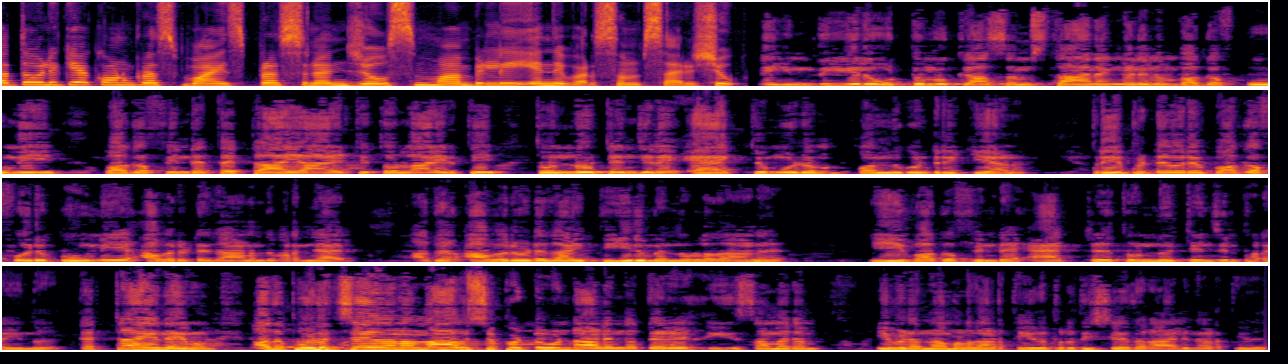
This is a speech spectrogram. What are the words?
കത്തോലിക്ക Congress vice president Jose Mampilly എന്നിവർ സംസാരിച്ചു. ഇന്ത്യയിലെ ഒട്ടുമുക്ക സംസ്ഥാനങ്ങളിലും വഖഫ് ഭൂമി വഖഫിന്റെ തെറ്റായ ആയിരത്തി തൊള്ളായിരത്തി തൊണ്ണൂറ്റഞ്ചിലെ ആക്ട് മുഴുവൻ വന്നുകൊണ്ടിരിക്കുകയാണ്. പ്രിയപ്പെട്ടവര് വഖഫ് ഒരു ഭൂമി അവരുടേതാണെന്ന് പറഞ്ഞാൽ അത് അവരുടേതായി തീരുമെന്നുള്ളതാണ് ഈ വകുപ്പിന്റെ ആക്ട് തൊണ്ണൂറ്റിയഞ്ചിൽ പറയുന്നത് തെറ്റായ നിയമം. അത് പൊളിച്ചെഴുതണമെന്ന് ആവശ്യപ്പെട്ടുകൊണ്ടാണ് ഇന്നത്തെ ഈ സമരം ഇവിടെ നമ്മൾ നടത്തിയത് പ്രതിഷേധ റാലി നടത്തിയത്.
